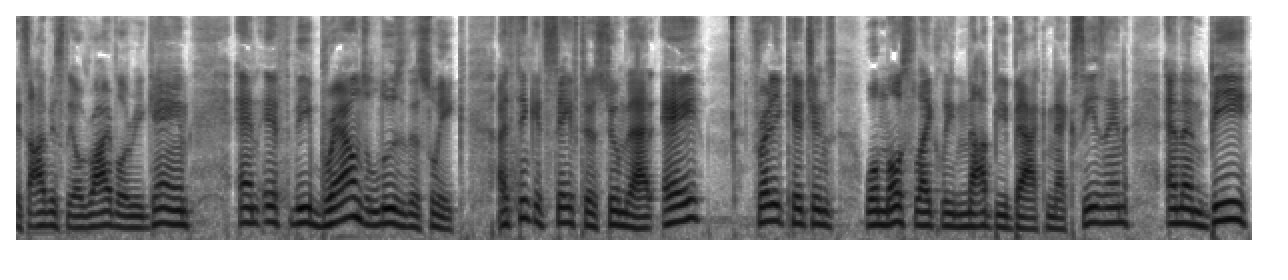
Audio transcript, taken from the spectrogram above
it's obviously a rivalry game. And if the Browns lose this week, I think it's safe to assume that A, Freddie Kitchens will most likely not be back next season. And then B,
